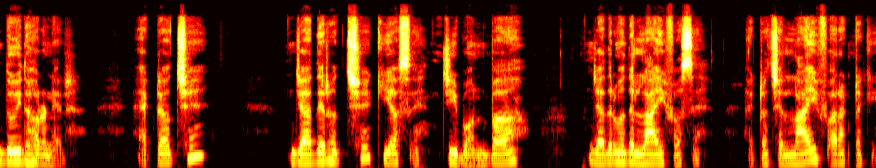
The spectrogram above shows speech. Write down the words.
দুই ধরনের। একটা হচ্ছে যাদের হচ্ছে কি আছে? জীবন বা যাদের মধ্যে লাইফ আছে। একটা হচ্ছে লাইফ আর একটা কি?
